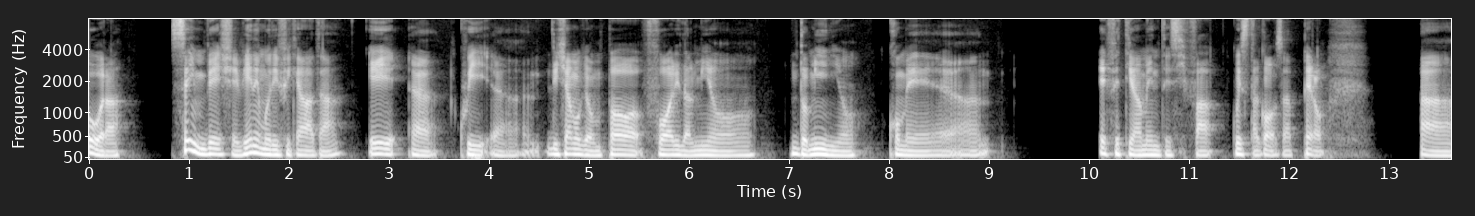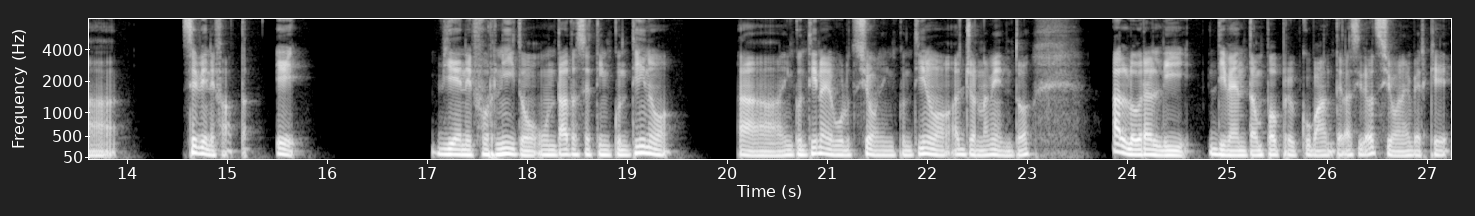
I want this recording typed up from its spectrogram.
Ora, se invece viene modificata e eh, qui eh, diciamo che è un po' fuori dal mio dominio come eh, effettivamente si fa questa cosa, però uh, se viene fatta e viene fornito un dataset in continuo, uh, in continua evoluzione, in continuo aggiornamento, allora lì diventa un po' preoccupante la situazione perché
